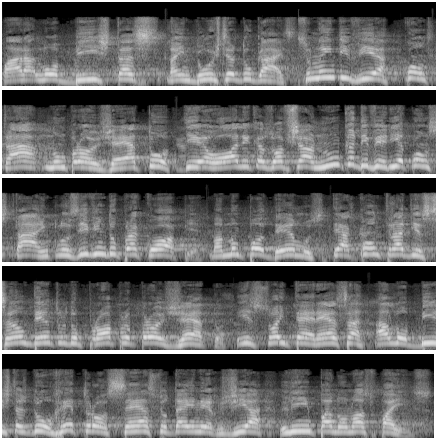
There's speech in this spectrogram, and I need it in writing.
para lobistas da indústria do gás. Isso nem devia constar num projeto de eólicas offshore. Nunca deveria constar, inclusive indo para a COP. Mas não podemos ter a contradição dentro do próprio projeto. Isso só interessa a lobistas do retrocesso da energia limpa no nosso país.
